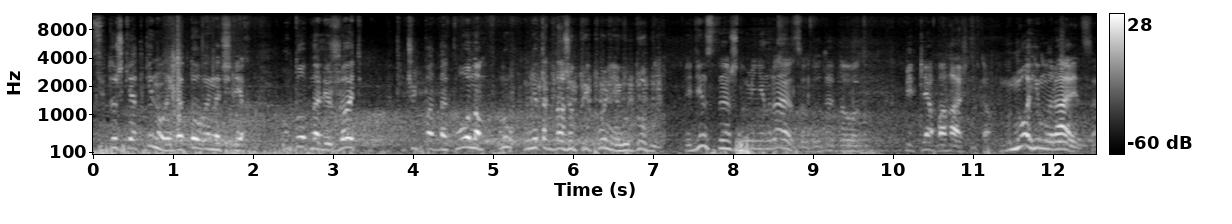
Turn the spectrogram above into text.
Сидушки откинул и готовый ночлег. Удобно лежать, чуть под наклоном. Ну, мне так даже прикольнее и удобнее. Единственное, что мне не нравится, вот это вот петля багажника. Многим нравится.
